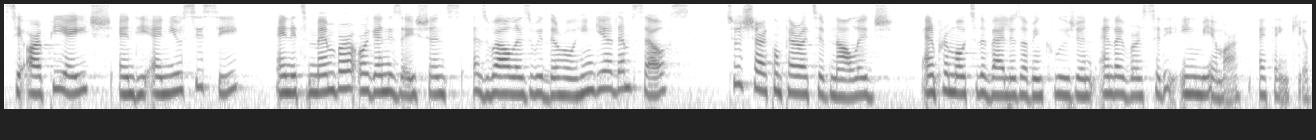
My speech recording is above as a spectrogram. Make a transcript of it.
CRPH, and the NUCC, and its member organizations, as well as with the Rohingya themselves, to share comparative knowledge and promote the values of inclusion and diversity in Myanmar. I thank you.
